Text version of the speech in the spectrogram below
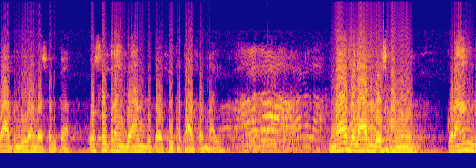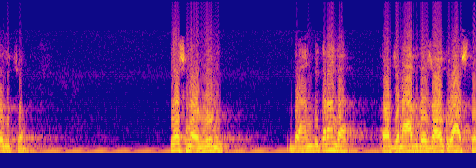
پاک میران کا صدقہ اسی طرح ہی بیان کی توفیق عطا فرمائی۔ میں جناب کے سامنے قرآن کے اس موضوع بیان بھی کرانگا اور جناب کے ذوق واسطے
